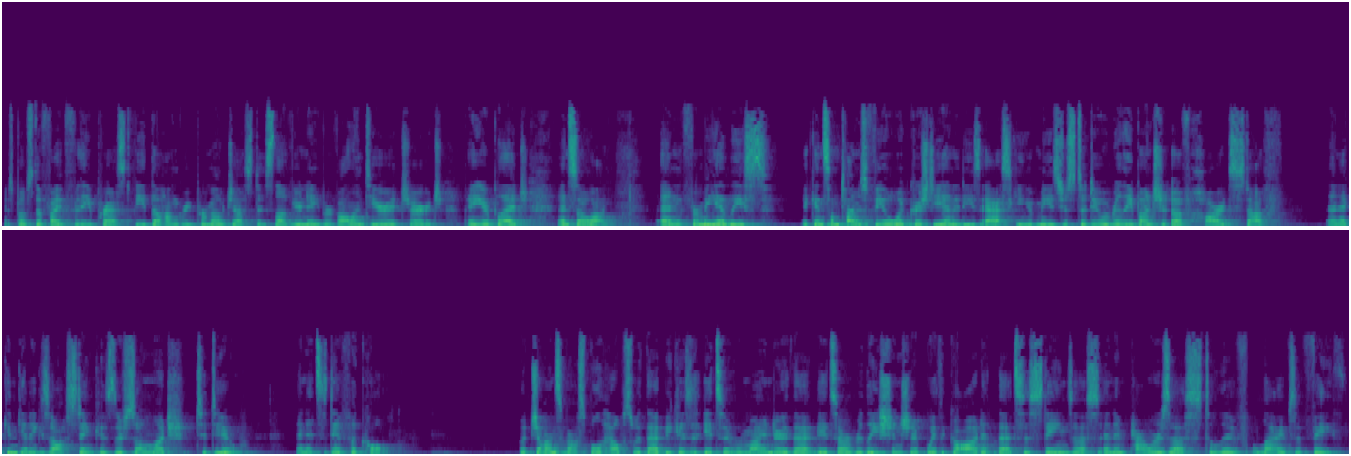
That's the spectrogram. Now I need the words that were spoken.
You're supposed to fight for the oppressed, feed the hungry, promote justice, love your neighbor, volunteer at church, pay your pledge, and so on. And for me, at least, it can sometimes feel what Christianity is asking of me is just to do a really bunch of hard stuff, and it can get exhausting because there's so much to do, and it's difficult. But John's gospel helps with that because it's a reminder that it's our relationship with God that sustains us and empowers us to live lives of faith.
